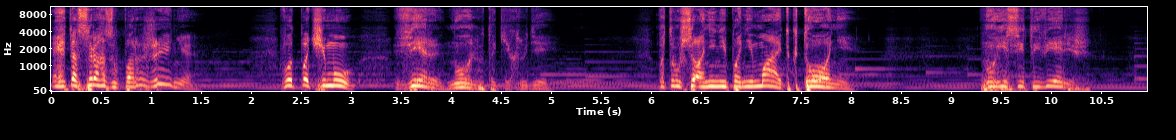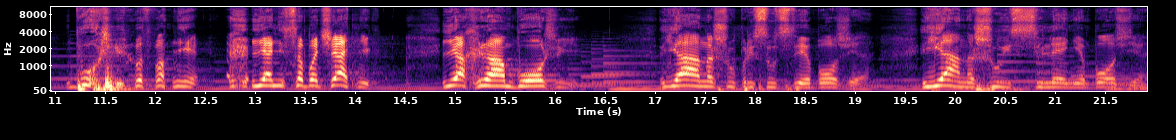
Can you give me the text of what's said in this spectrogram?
Это сразу поражение. Вот почему веры ноль у таких людей – Потому что они не понимают, кто они. Но если ты веришь, Бог живет во мне. Я не собачатник. Я храм Божий. Я ношу присутствие Божье. Я ношу исцеление Божье.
